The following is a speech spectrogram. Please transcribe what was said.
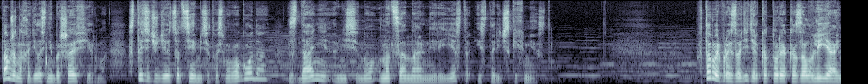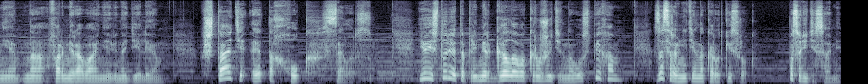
Там же находилась небольшая ферма. С 1978 года здание внесено в Национальный реестр исторических мест. Второй производитель, который оказал влияние на формирование виноделия в штате, это Hawk Cellars – ее история – это пример головокружительного успеха за сравнительно короткий срок. Посудите сами.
